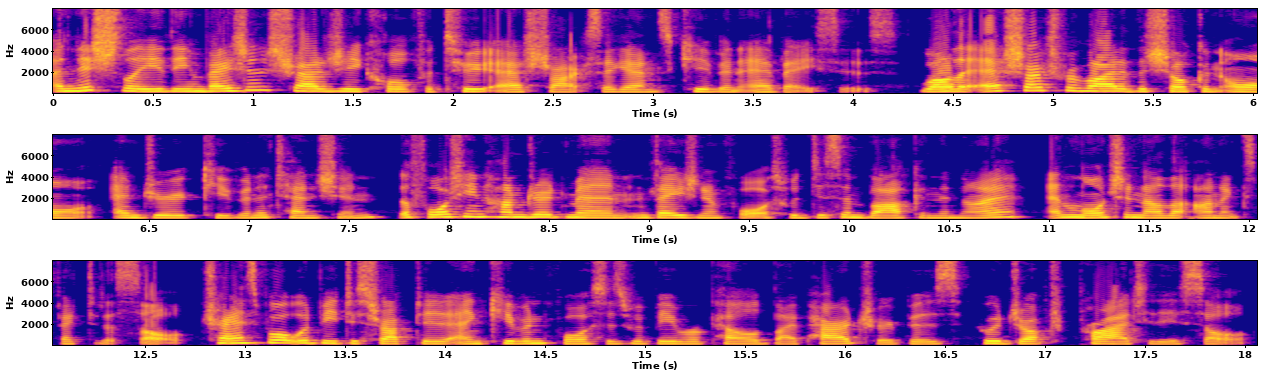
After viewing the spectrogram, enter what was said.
Initially, the invasion strategy called for two airstrikes against Cuban air bases. While the airstrikes provided the shock and awe and drew Cuban attention, the 1,400 man invasion force would disembark in the night and launch another unexpected assault. Transport would be disrupted and Cuban forces would be repelled by paratroopers who had dropped prior to the assault.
